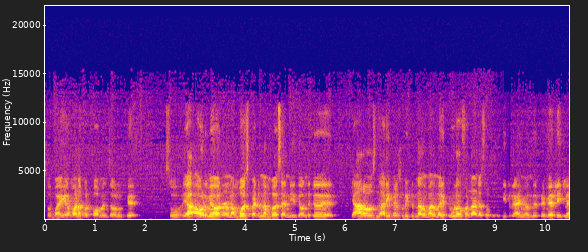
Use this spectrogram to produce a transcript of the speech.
ஸோ பயங்கரமான பர்ஃபார்மன்ஸ் அவனுக்கு ஸோ ஏன் அவனுமே அவரோட நம்பர்ஸ் பெட்டர் நம்பர்ஸ் அண்ட் இது வந்துட்டு யாரோ நிறைய பேர் சொல்லிட்டு இருந்தாங்க. அந்த மாதிரி ப்ரூனோ ஃபெர்னாண்டஸ் சுத்திட்டு இருக்காங்க வந்து பிரீமியர் லீக்ல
